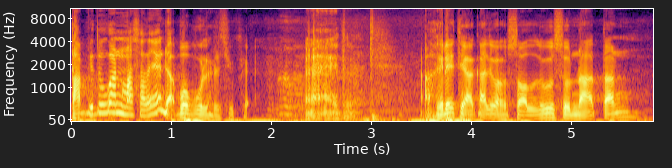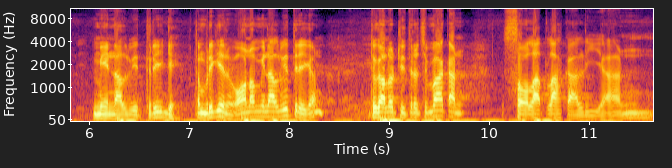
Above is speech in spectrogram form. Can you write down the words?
Tapi itu kan masalahnya tidak populer juga. Nah itu akhirnya diakali wa sallu sunatan minal witri. Nggih tembriki ono minal witri kan? Itu kalau diterjemahkan sholatlah kalian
